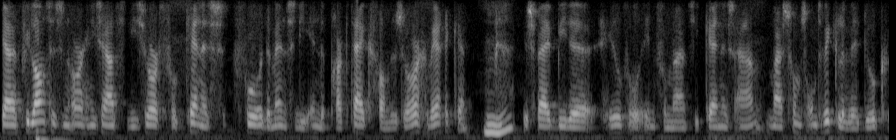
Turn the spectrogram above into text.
Ja, Filans is een organisatie die zorgt voor kennis voor de mensen die in de praktijk van de zorg werken. Mm-hmm. Dus wij bieden heel veel informatie, kennis aan. Maar soms ontwikkelen we het ook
